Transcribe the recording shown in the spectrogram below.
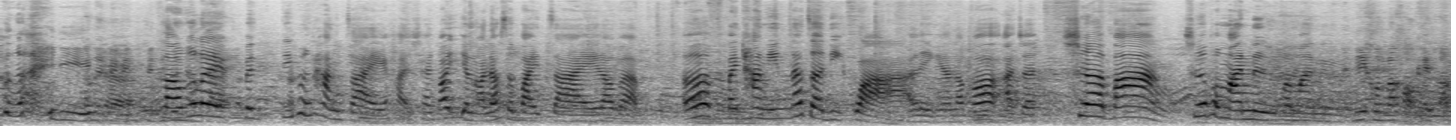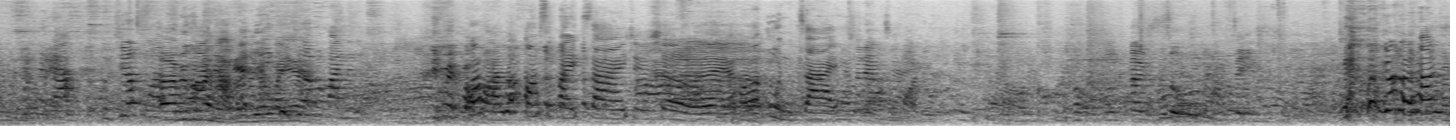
พึ่งอะไรดี เราก็เลยเป็นที่พึ่งทางใจค่ะใช่ก็อย่างน้อยเราสบายใจเราแบบ เออไปทางนี้น่าจะดีกว่าอะไรเงี้ยแล้วก็อาจจะเชื่อบ้างเชื่อประมาณหนึ่งประมาณหนึ่งมีคนมาขอเคล็ดลับหนูเยอะไหมนะคุณเชื่อเออมีคนมาถามเราเยอะไหมเชื่อะอประมาณหนึ่งก็เพื่อความสบายใจเฉยๆอะไรเงี้ยเพราะว่าอุ่นใจให้อุ่นใจก็เลยทั้งสูง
